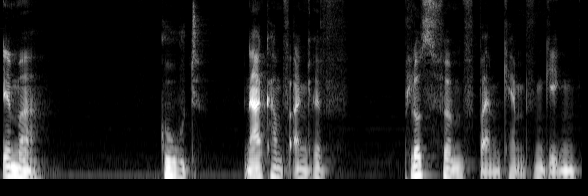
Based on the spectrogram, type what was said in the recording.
immer gut. Nahkampfangriff plus 5 beim Kämpfen gegen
